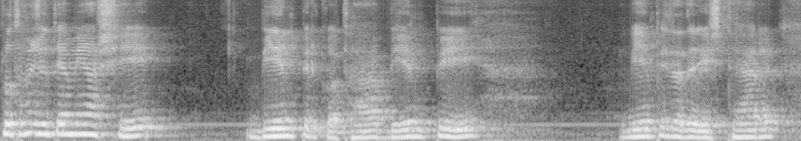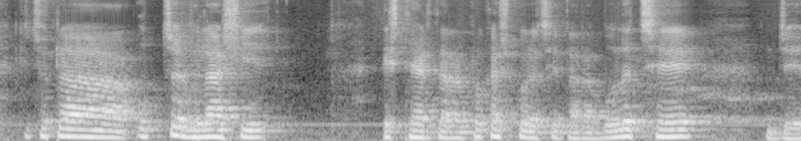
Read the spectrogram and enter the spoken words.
প্রথমে যদি আমি আসি বিএনপির কথা বিএনপি বিএনপি তাদের ইশতেহারে কিছুটা উচ্চাভিলাষী ইশতেহার তারা প্রকাশ করেছে। তারা বলেছে যে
